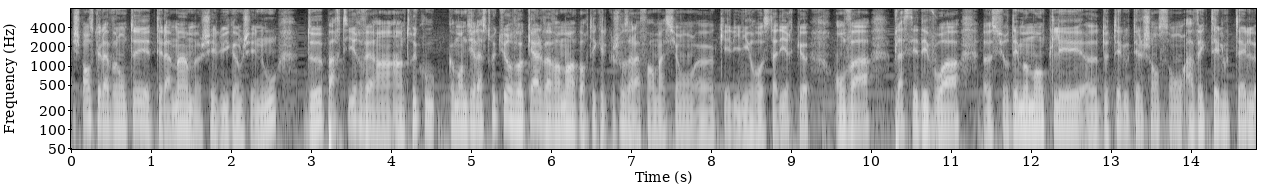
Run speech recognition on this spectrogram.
je pense que la volonté était la même chez lui comme chez nous, de partir vers un, truc où, comment dire, la structure vocale va vraiment apporter quelque chose à la formation euh, qu'est Lily Rose. C'est-à-dire que on va placer des voix euh, sur des moments clés euh, de telle ou telle chanson, avec tel ou tel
